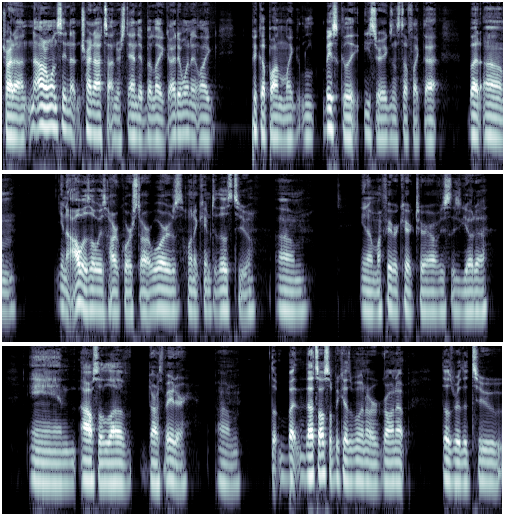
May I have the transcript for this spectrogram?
try to. I don't want to say not, try not to understand it, but like I didn't want to like pick up on like basically Easter eggs and stuff like that. But um, you know, I was always hardcore Star Wars when it came to those two. Um, you know, my favorite character obviously is Yoda, and I also love Darth Vader. Um, but that's also because when we were growing up, those were the two.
